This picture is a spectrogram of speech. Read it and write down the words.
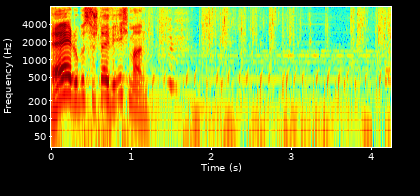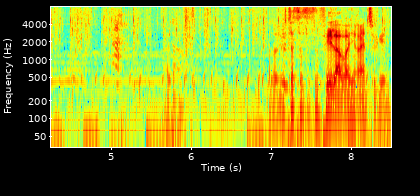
Hey, du bist so schnell wie ich, Mann. Alter. Also nicht, dass das jetzt ein Fehler war, hier reinzugehen.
